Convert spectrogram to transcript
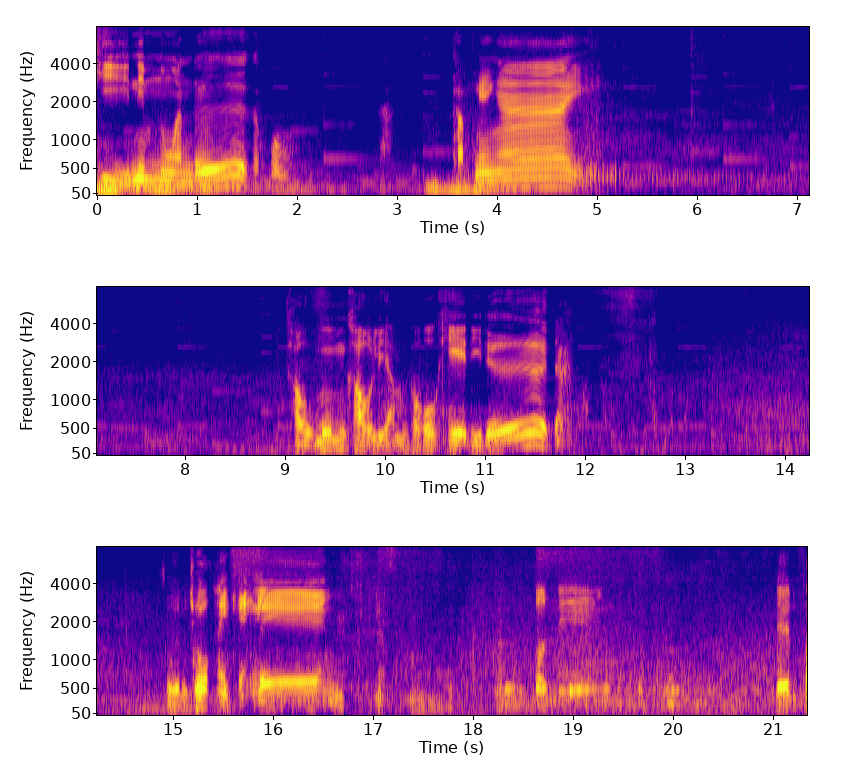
ขี่นิ่มนวลเด้อครับผมขับง่าย ๆ เข่ามุมเข่าเหลี่ยมก็โอเคดีเด้อจ้ะเสริมโชคให้แข็งแรง ต้นหนึงเดินไฟ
